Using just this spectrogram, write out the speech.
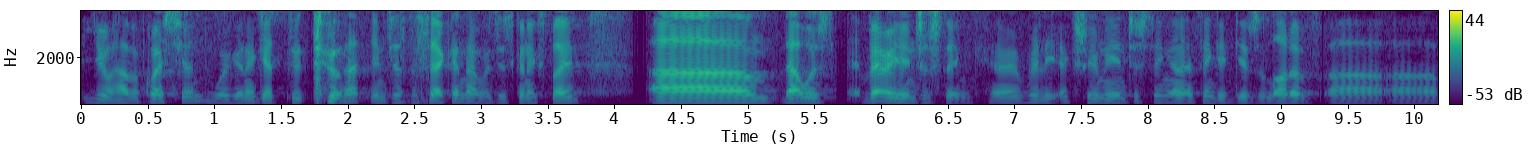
you have a question. We're going to get to, that in just a second. I was just going to explain. Um, that was very interesting, uh, really extremely interesting, and I think it gives a lot of uh, uh,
